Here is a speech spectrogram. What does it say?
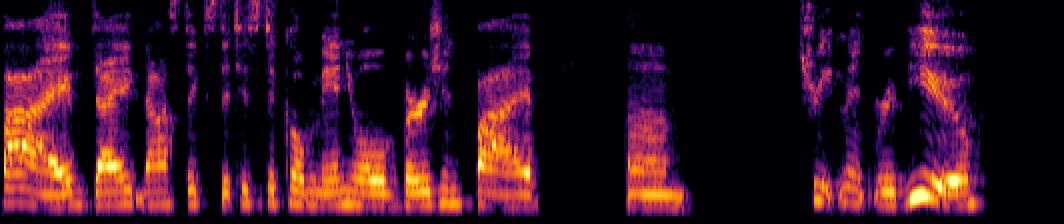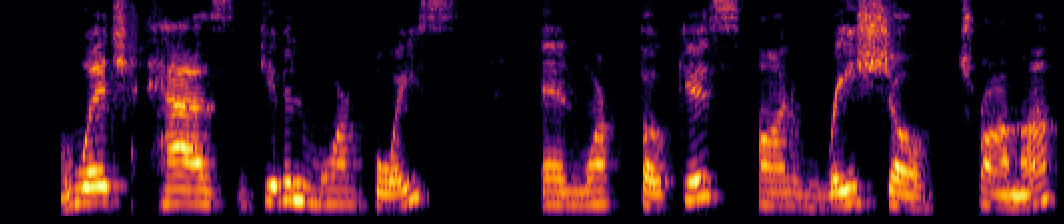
5 Diagnostic Statistical Manual version 5 um, treatment review, which has given more voice and more focus on racial trauma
